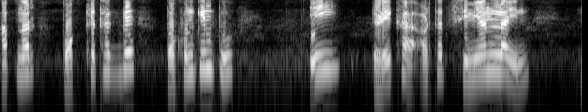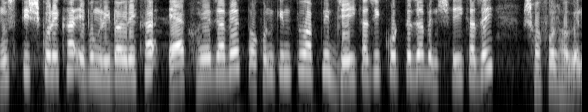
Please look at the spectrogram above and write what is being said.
আপনার পক্ষে থাকবে, তখন কিন্তু এই রেখা অর্থাৎ সিমিয়ান লাইন, মস্তিষ্ক রেখা এবং হৃদয় রেখা এক হয়ে যাবে, তখন কিন্তু আপনি যেই কাজই করতে যাবেন সেই কাজেই সফল হবেন।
